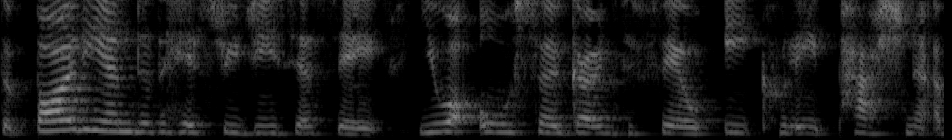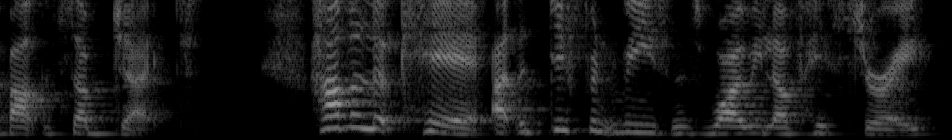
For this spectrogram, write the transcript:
that by the end of the History GCSE, you are also going to feel equally passionate about the subject. Have a look here at the different reasons why we love history.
